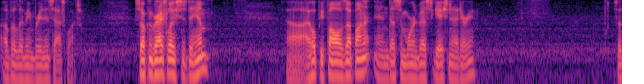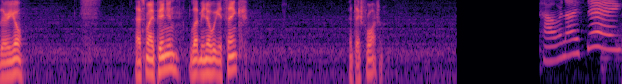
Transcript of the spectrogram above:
of a living, breathing Sasquatch. So congratulations to him. Uh, I hope he follows up on it and does some more investigation in that area. So there you go. That's my opinion. Let me know what you think. And thanks for watching. Have a nice day.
